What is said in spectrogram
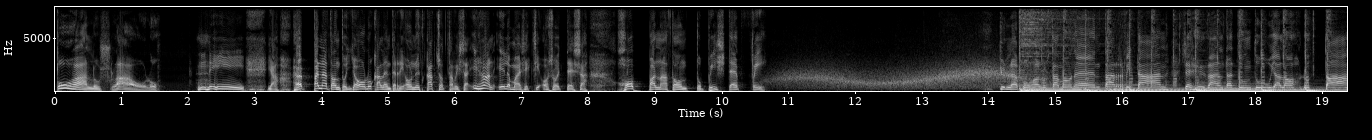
puhalluslaulu. Niin, ja Höppänätontun joulukalenteri on nyt katsottavissa ihan ilmaiseksi osoitteessa hoppanatontu.fi. Kyllä puhallusta moneen tarvitaan, se hyvältä tuntuu ja lohduttaa.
